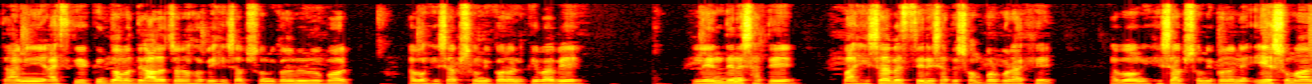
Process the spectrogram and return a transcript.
তা আমি আজকে কিন্তু আমাদের আলোচনা হবে হিসাব সমীকরণের উপর। এবং হিসাব সমীকরণ কীভাবে লেনদেনের সাথে বা হিসাবের শ্রেণির সাথে সম্পর্ক রাখে এবং হিসাব সমীকরণে এ সমান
